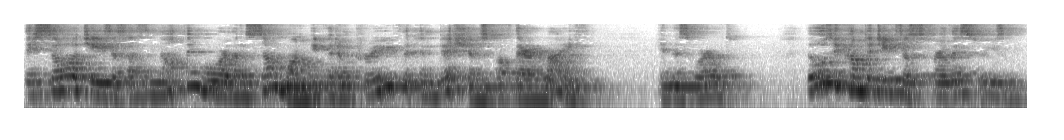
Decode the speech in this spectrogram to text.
They saw Jesus as nothing more than someone who could improve the conditions of their life in this world. Those who come to Jesus for this reason,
